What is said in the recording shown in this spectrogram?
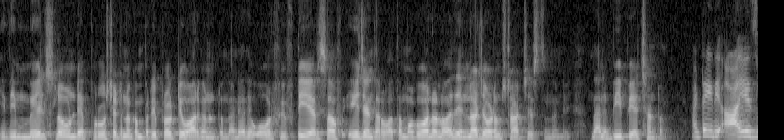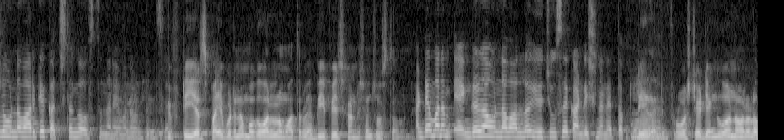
ఇది మేల్స్లో ఉండే ప్రోస్టేట్ అని ఒక రిప్రొడక్టివ్ ఆర్గన్ ఉంటుందండి. అది over fifty years of age అయిన తర్వాత మగవాళ్ళలో అది ఎన్లార్జ్ అవ్వడం స్టార్ట్ చేస్తుందండి. దాన్ని బీపీహెచ్ అంటాం. అంటే ఇది ఆ ఏజ్లో ఉన్న వారికే ఖచ్చితంగా వస్తుందని ఏమైనా ఉంటుంది సార్? ఫిఫ్టీ ఇయర్స్ పైబడిన మగవాళ్ళలో మాత్రమే బీపీహెచ్ కండిషన్ చూస్తామండి. అంటే మనం యంగ్గా ఉన్న వాళ్ళలో ఇది చూసే కండిషన్ అనేది తక్కువ లేదండి ప్రోస్టేట్ యంగ్గా ఉన్న వాళ్ళలో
